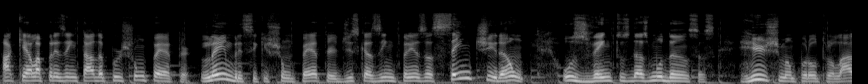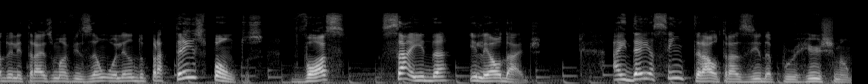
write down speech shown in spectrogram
àquela apresentada por Schumpeter. Lembre-se que Schumpeter diz que as empresas sentirão os ventos das mudanças. Hirschman, por outro lado, ele traz uma visão olhando para três pontos, voz, saída e lealdade. A ideia central trazida por Hirschman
